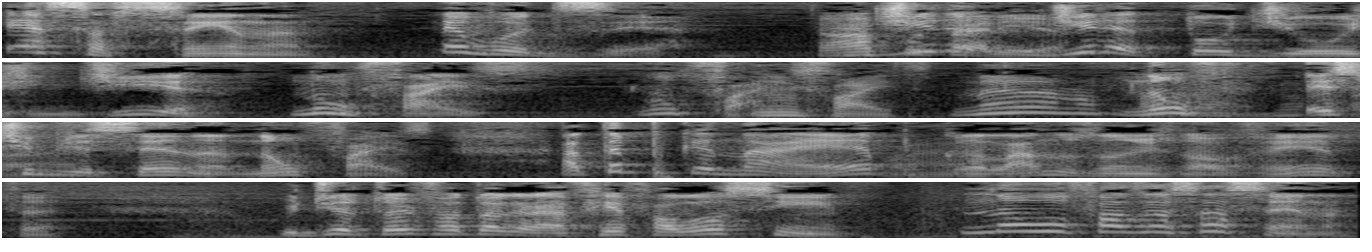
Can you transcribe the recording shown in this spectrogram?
Essa cena, eu vou dizer. É uma dire- putaria. diretor de hoje em dia não faz. Não faz. Não faz. Não, não faz. Não, esse tipo de cena não faz. Até porque na época, lá nos anos 90, o diretor de fotografia falou assim: não vou fazer essa cena.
